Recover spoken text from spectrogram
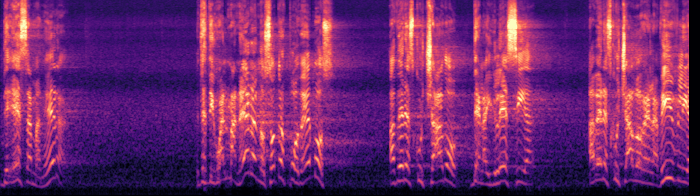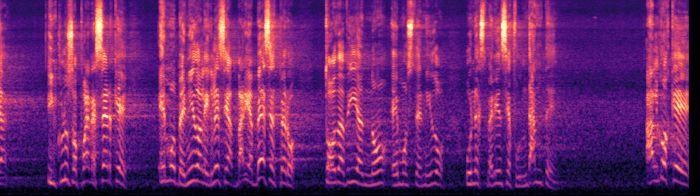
de esa manera. De igual manera nosotros podemos haber escuchado de la iglesia, haber escuchado de la Biblia. Incluso puede ser que hemos venido a la iglesia varias veces, pero todavía no hemos tenido una experiencia fundante. Algo que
